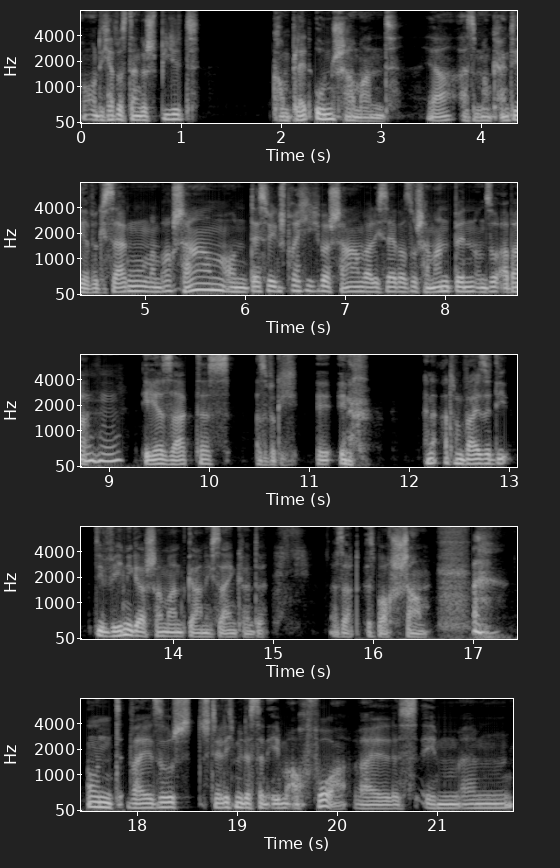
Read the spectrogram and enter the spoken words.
Und ich habe das dann gespielt, komplett uncharmant. Ja, also man könnte ja wirklich sagen, man braucht Charme und deswegen spreche ich über Charme, weil ich selber so charmant bin und so. Aber Mhm. er sagt das, also wirklich äh, in einer Art und Weise, die, die weniger charmant gar nicht sein könnte. Er sagt, es braucht Charme. Und weil so stelle ich mir das dann eben auch vor, weil es eben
